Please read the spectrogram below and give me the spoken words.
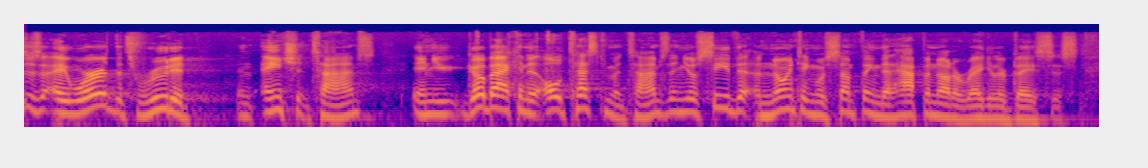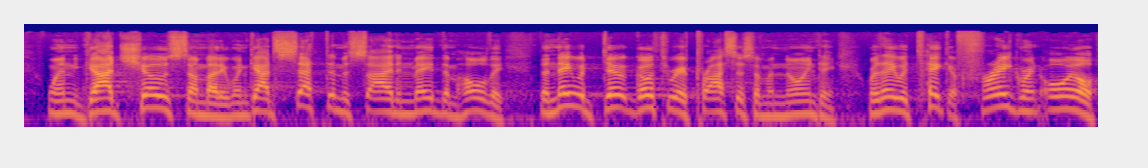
is a word that's rooted in ancient times and you go back into Old Testament times, then you'll see that anointing was something that happened on a regular basis. When God chose somebody, when God set them aside and made them holy, then they would do, go through a process of anointing where they would take a fragrant oil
